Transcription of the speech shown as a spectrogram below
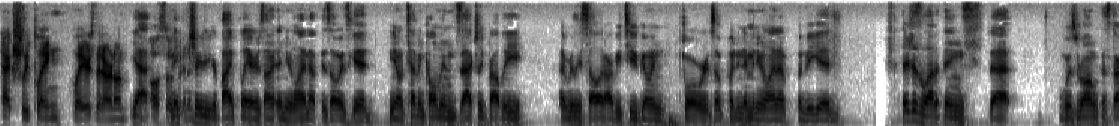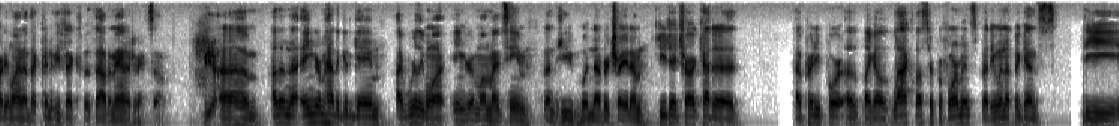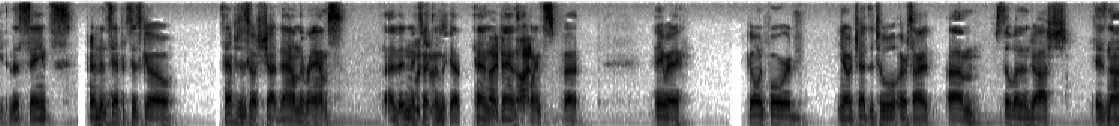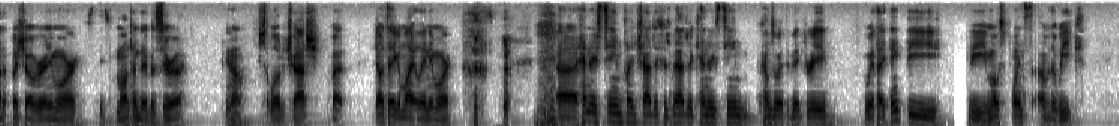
actually playing players that aren't on. yeah, Also making gonna- sure your buy players aren't in your lineup is always good. You know, Tevin Coleman's actually probably a really solid RB2 going forward, so putting him in your lineup would be good. There's just a lot of things that was wrong with the starting lineup that couldn't be fixed without a manager. So, Yeah, um, other than that, Ingram had a good game. I really want Ingram on my team, but he would never trade him. DJ Chark had a a pretty poor, uh, like a lackluster performance, but he went up against the the Saints, and then San Francisco. San Francisco shut down the Rams. I didn't Which expect them to get ten I did fantasy not. points, but anyway, going forward, you know, Chad's a tool, or sorry, um, still better than Josh. Is not a pushover anymore. It's Monton de Basura, you know, just a load of trash. But don't take him lightly anymore. uh, Henry's team played Tragic as Magic. Henry's team comes away with the victory with, I think, the the most points of the week.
